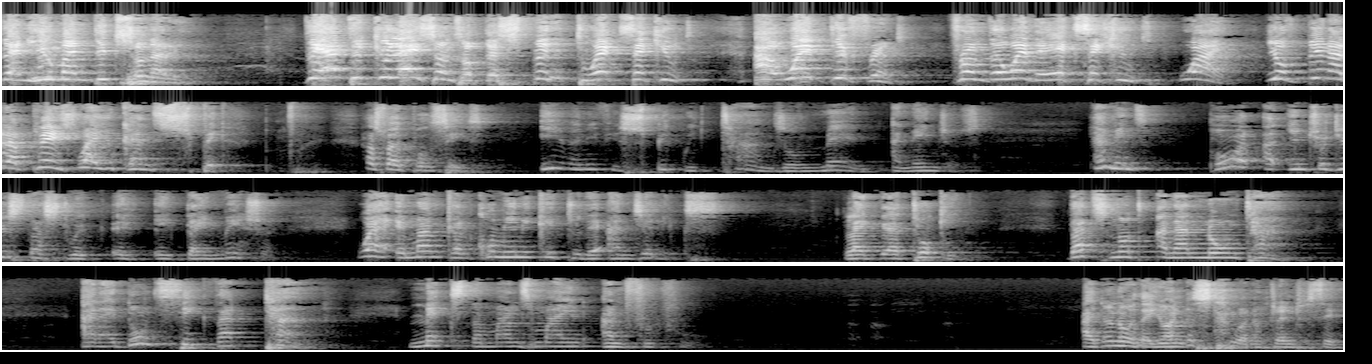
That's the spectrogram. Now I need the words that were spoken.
than human dictionary. The articulations of the spirit to execute are way different from the way they execute. Why? You've been at a place where you can speak. That's why Paul says, even if you speak with tongues of men and angels. That means Paul uh, introduced us to a, a, a dimension where a man can communicate to the angelics like they're talking. That's not an unknown tongue. And I don't think that tongue makes the man's mind unfruitful. I don't know whether you understand what I'm trying to say.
